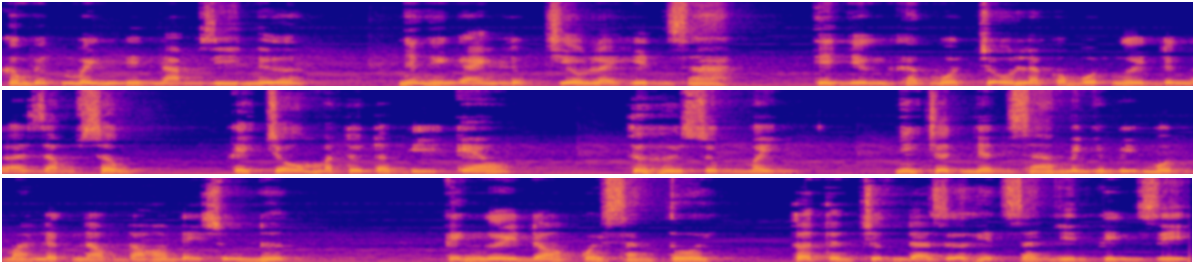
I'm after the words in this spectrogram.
Không biết mình nên làm gì nữa. Nhưng hình ảnh lúc chiều lại hiện ra, Thế nhưng khác một chỗ là có một người đứng ở dòng sông. Cái chỗ mà tôi đã bị kéo, Tôi hơi rụng mình, Nhưng chợt nhận ra mình như bị một ma lực nào đó đẩy xuống nước. Cái người đó quay sang tôi Toàn thân trước đã giữa hết ra nhìn kinh dị.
